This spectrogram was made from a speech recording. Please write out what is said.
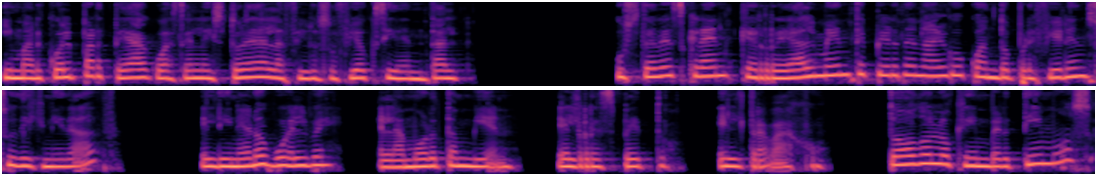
y marcó el parteaguas en la historia de la filosofía occidental. ¿Ustedes creen que realmente pierden algo cuando prefieren su dignidad? El dinero vuelve, el amor también, el respeto, el trabajo. Todo lo que invertimos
